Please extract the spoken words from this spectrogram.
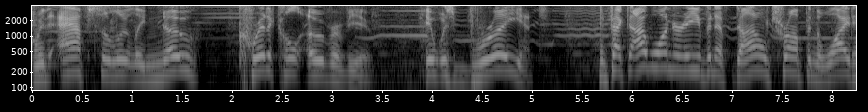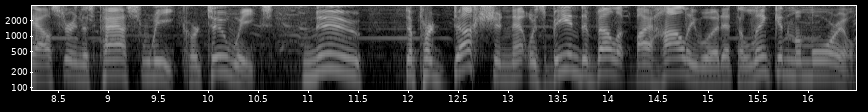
with absolutely no critical overview. It was brilliant. In fact, I wonder even if Donald Trump in the White House during this past week or two weeks knew the production that was being developed by Hollywood at the Lincoln Memorial,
